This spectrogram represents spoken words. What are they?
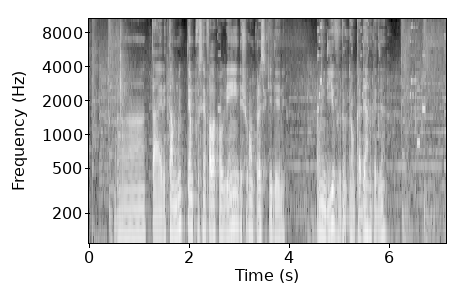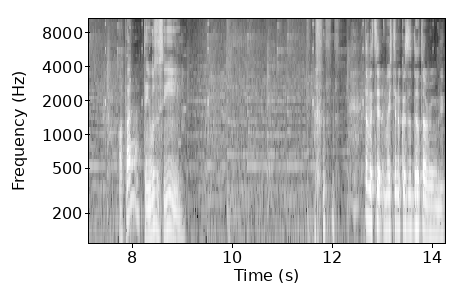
ah, tá. Ele tá muito tempo sem falar com alguém. Deixa eu comprar isso aqui dele. É um livro? É um caderno, quer dizer? Opa, tem uso sim. tá mostrando coisa do Deltarune.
